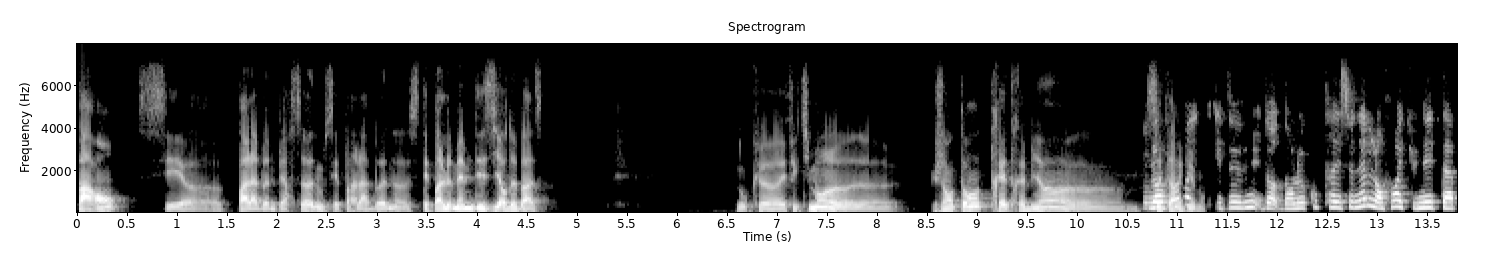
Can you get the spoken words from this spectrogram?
parent, c'est euh, pas la bonne personne ou c'est pas la bonne, c'était pas le même désir de base. Donc euh, effectivement, euh, J'entends très très bien euh, cet argument. Est devenu, dans, dans le couple traditionnel, l'enfant est une étape.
